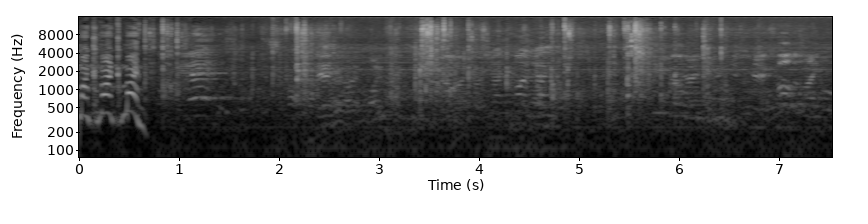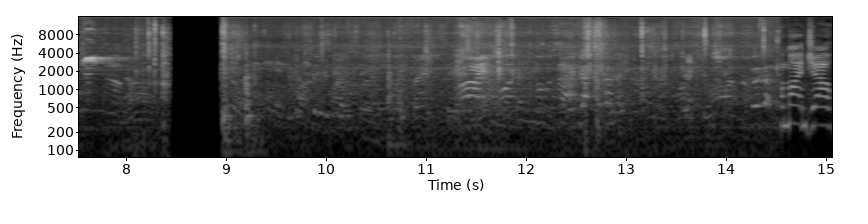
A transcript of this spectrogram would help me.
Come on, come on, come on. Come on, Joe.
